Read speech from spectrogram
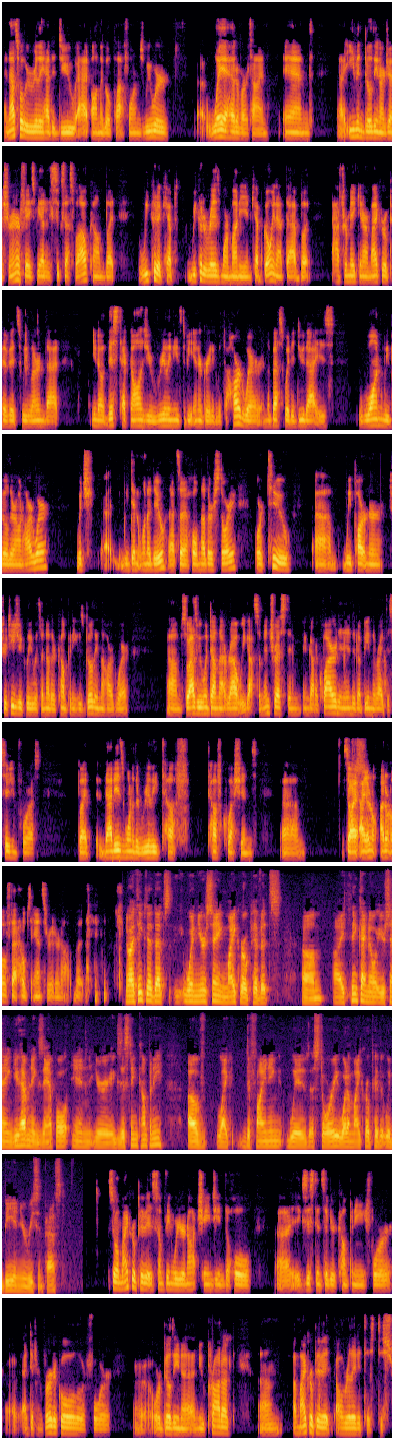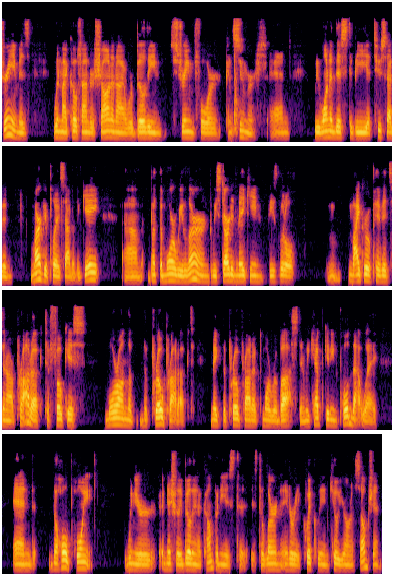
And that's what we really had to do at on the go platforms. We were uh, way ahead of our time and uh, even building our gesture interface we had a successful outcome but we could have kept we could have raised more money and kept going at that but after making our micro pivots we learned that you know, this technology really needs to be integrated with the hardware. And the best way to do that is one, we build our own hardware, which uh, we didn't want to do. That's a whole nother story. Or two, um, we partner strategically with another company who's building the hardware. Um, so as we went down that route, we got some interest and, and got acquired and ended up being the right decision for us. But that is one of the really tough, tough questions um, so I, I don't I don't know if that helps answer it or not, but no, I think that that's when you're saying micro pivots. Um, I think I know what you're saying. Do you have an example in your existing company of like defining with a story what a micro pivot would be in your recent past? So a micro pivot is something where you're not changing the whole uh, existence of your company for a, a different vertical or for uh, or building a, a new product um, a micro pivot all related to, to Streem is when my co-founder Sean and I were building Streem for consumers, and we wanted this to be a two-sided marketplace out of the gate. Um, but the more we learned, we started making these little micro pivots in our product to focus more on the, the pro product, make the pro product more robust. And we kept getting pulled that way. And the whole point when you're initially building a company is to is to learn and iterate quickly and kill your own assumptions.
